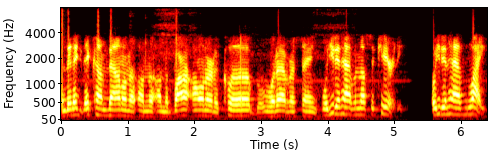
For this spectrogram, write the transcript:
and then they they come down on the on the on the bar owner, the club, or whatever, and saying, well, you didn't have enough security, or you didn't have lights.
